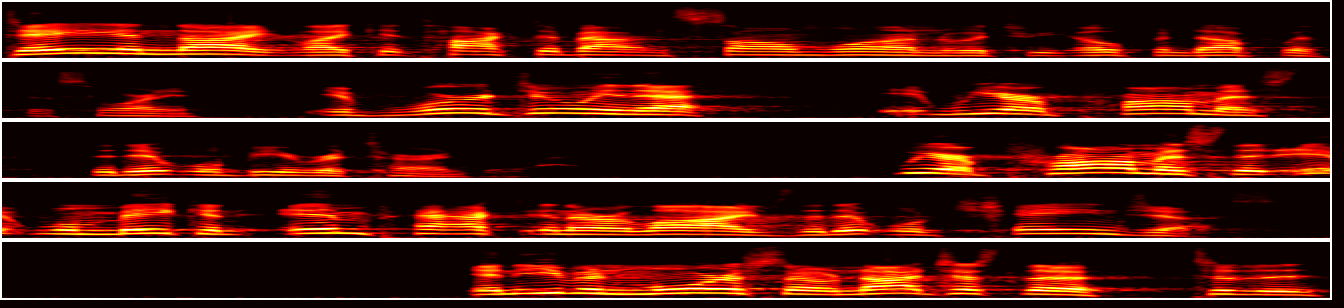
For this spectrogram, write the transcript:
day and night, like it talked about in Psalm 1, which we opened up with this morning. If we're doing that, we are promised that it will be returned to us. We are promised that it will make an impact in our lives, that it will change us. And even more so, not just the to the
